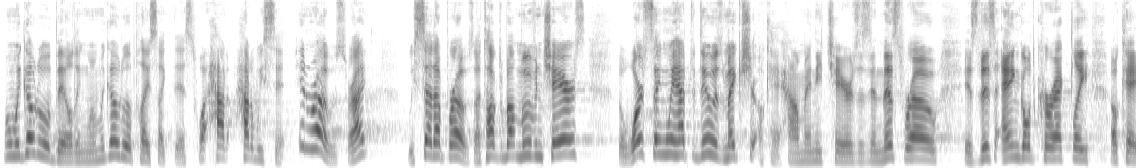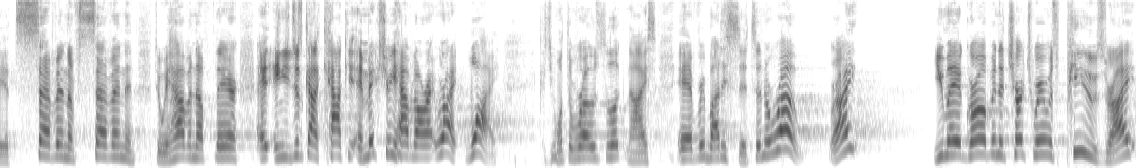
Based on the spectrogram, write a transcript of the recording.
When we go to a building, when we go to a place like this, what, how, how do we sit? In rows, right? We set up rows. I talked about moving chairs. The worst thing we have to do is make sure, okay, how many chairs is in this row? Is this angled correctly? Okay, it's seven of seven, and do we have enough there? And, and you just got to calculate and make sure you have it all right. Right. Why? Because you want the rows to look nice. Everybody sits in a row, right? You may have grown up in a church where it was pews, right?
